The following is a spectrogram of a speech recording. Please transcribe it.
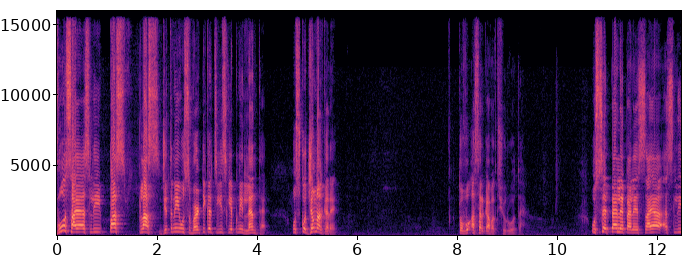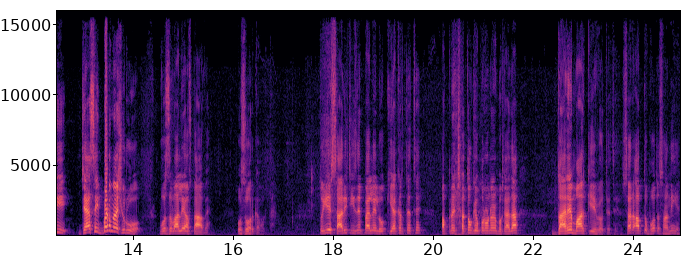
وہ سایہ اصلی پس پلس جتنی اس ورٹیکل چیز کی اپنی لینتھ ہے، اس کو جمع کریں۔ تو وہ اثر کا وقت شروع ہوتا ہے۔ اس سے پہلے پہلے سایہ اصلی جیسے ہی بڑھنا شروع ہو، وہ زوال آفتاب ہے، وہ زور کا وقت ہے۔ تو یہ ساری چیزیں پہلے لوگ کیا کرتے تھے؟ اپنے چھتوں کے اوپر انہوں نے باقاعدہ دائرے مار کیے ہوئے ہوتے تھے۔ سر، اب تو بہت آسانی ہے۔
